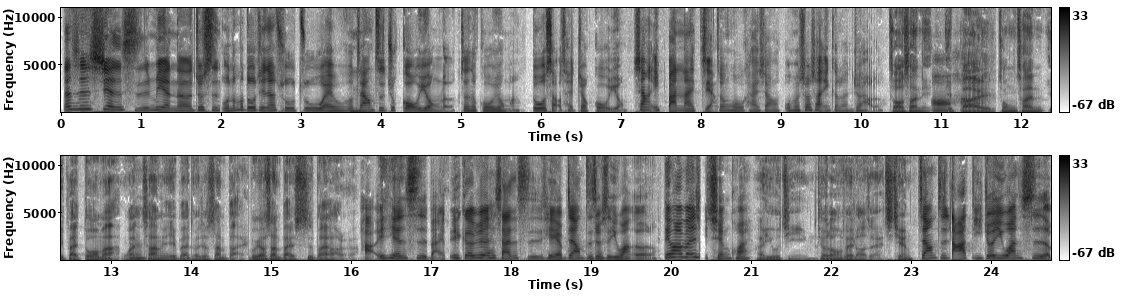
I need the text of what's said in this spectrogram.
但是现实面呢，就是我那么多间在出租，哎，我这样子就够用了，真的够用吗？多少才叫够用？像一般来讲，生活开销，我们就算一个人就好了。早餐一百，中餐一百多嘛，晚餐一百多。就三百，不要三百，四百好了。好，一天四百，一个月三十天，这样子就是一万二了。电话费一千块，还有钱，交通费多少？几千？这样子打底就一万四了。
